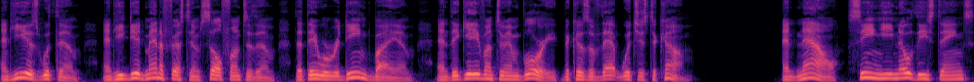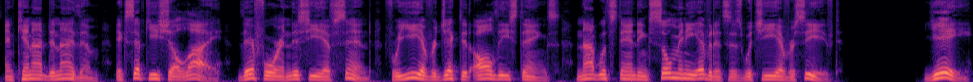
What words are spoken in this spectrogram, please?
and he is with them, and he did manifest himself unto them, that they were redeemed by him, and they gave unto him glory because of that which is to come. And now, seeing ye know these things, and cannot deny them, except ye shall lie, therefore in this ye have sinned, for ye have rejected all these things, notwithstanding so many evidences which ye have received. Yea,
